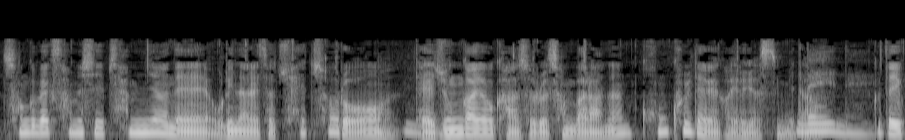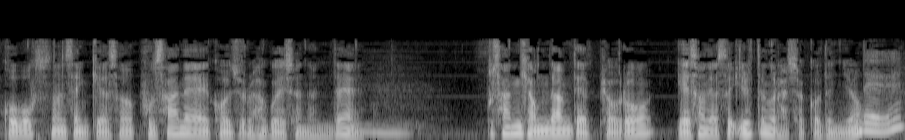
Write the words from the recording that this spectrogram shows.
1933년에 우리나라에서 최초로 음. 대중가요 가수를 선발하는 콩쿨 대회가 열렸습니다. 네네. 네. 그때 이 고복수 선생께서 부산에 거주를 하고 계셨는데 음. 부산 경남 대표로 예선에서 1등을 하셨거든요. 네.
